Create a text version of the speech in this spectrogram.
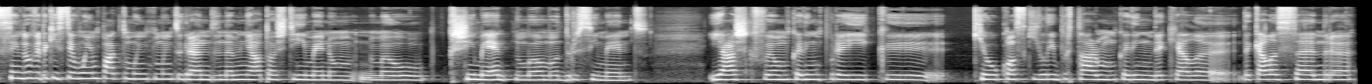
sem dúvida que isso teve um impacto muito, muito grande na minha autoestima e no, no meu crescimento, no meu amadurecimento. E acho que foi um bocadinho por aí que, que eu consegui libertar-me um bocadinho daquela, daquela Sandra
